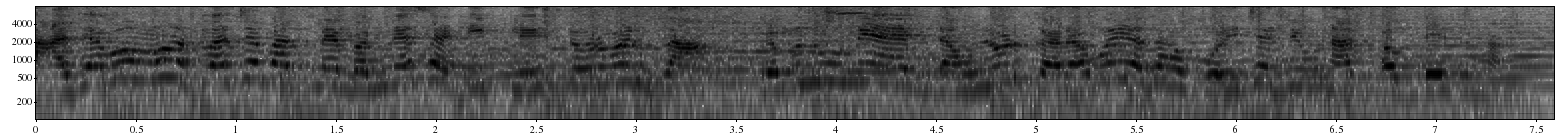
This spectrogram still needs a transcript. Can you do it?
ताज्या व महत्त्वाच्या बातम्या बघण्यासाठी प्ले स्टोअरवर जा. प्रबलभूमी ॲप डाउनलोड करा व या धावपळीच्या जीवनात अपडेट राहा.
